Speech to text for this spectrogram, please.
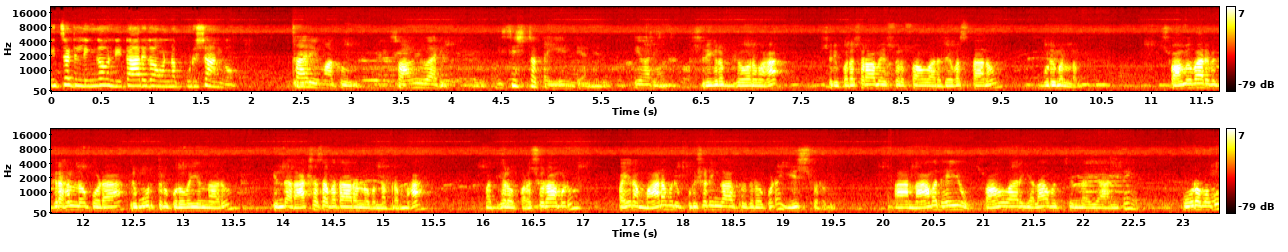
ఇచ్చటి లింగం నిటారుగా ఉన్న పురుషాంగం. సారీ మాకు స్వామివారి విశిష్టత ఏంటి అనేది వివరించారు శ్రీ గురుభ్యో నమ. శ్రీ పరశురామేశ్వర స్వామివారి దేవస్థానం గుడిమల్లం. స్వామివారి విగ్రహంలో కూడా త్రిమూర్తులు కొలువై ఉన్నారు. కింద రాక్షస అవతారంలో ఉన్న బ్రహ్మ మధ్యలో పరశురాముడు పైన మానవుని పురుషలింగాకృతిలో కూడా ఈశ్వరుడు. ఆ నామధేయం స్వామివారికి ఎలా వచ్చిందయ్యా అంటే పూర్వము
